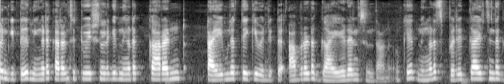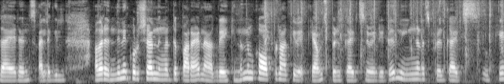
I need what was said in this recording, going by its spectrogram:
വേണ്ടിയിട്ട് നിങ്ങളുടെ കറണ്ട് സിറ്റുവേഷനിലേക്ക് നിങ്ങളുടെ കറണ്ട് ടൈമിലത്തേക്ക് വേണ്ടിയിട്ട് അവരുടെ ഗൈഡൻസ് എന്താണ്? ഓക്കെ നിങ്ങളുടെ സ്പിരിറ്റ് ഗൈഡ്സിന്റെ ഗൈഡൻസ് അല്ലെങ്കിൽ അവരെന്തിനെക്കുറിച്ചാണ് നിങ്ങൾക്ക് പറയാൻ ആഗ്രഹിക്കുന്നത് നമുക്ക് ഓപ്പൺ ആക്കി വെക്കാം. സ്പിരിറ്റ് ഗൈഡ്സിന് വേണ്ടിയിട്ട് നിങ്ങളുടെ സ്പിരിറ്റ് ഗൈഡ്സ് ഓക്കെ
